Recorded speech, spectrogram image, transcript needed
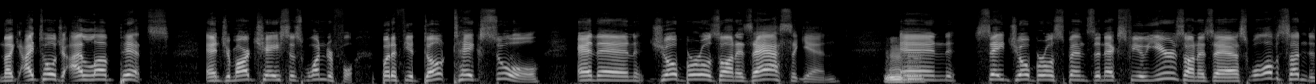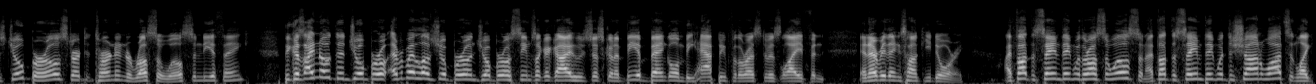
like I told you, I love Pitts, and Ja'Marr Chase is wonderful. But if you don't take Sewell, and then Joe Burrow's on his ass again, mm-hmm. and say Joe Burrow spends the next few years on his ass, well, all of a sudden, does Joe Burrow start to turn into Russell Wilson, do you think? Because I know that Joe Burrow, everybody loves Joe Burrow, and Joe Burrow seems like a guy who's just going to be a Bengal and be happy for the rest of his life, and, and everything's hunky dory. I thought the same thing with Russell Wilson. I thought the same thing with Deshaun Watson. Like,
